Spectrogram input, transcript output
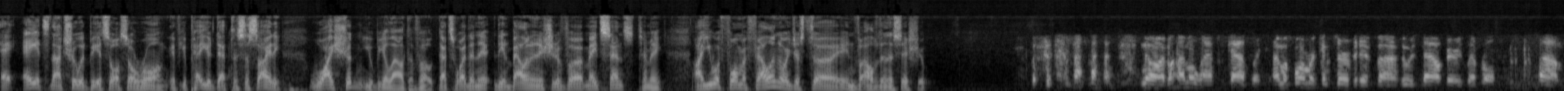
A, a, it's not true. And B, it's also wrong. If you pay your debt to society, why shouldn't you be allowed to vote? That's why the the ballot initiative uh, made sense to me. Are you a former felon or just uh, involved in this issue? no, I'm a, I'm a lapsed Catholic. I'm a former conservative uh, who is now very liberal. Um,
